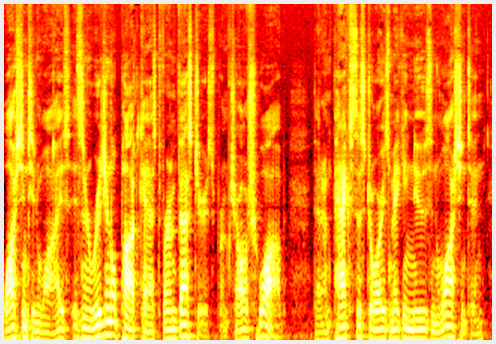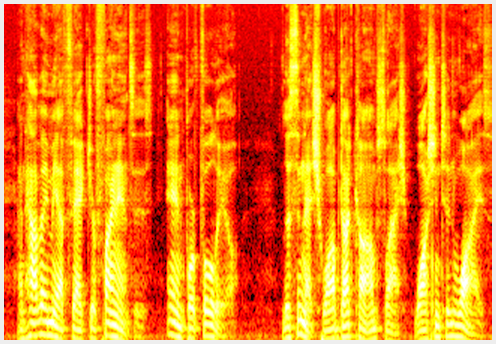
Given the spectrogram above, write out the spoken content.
Washington Wise is an original podcast for investors from Charles Schwab that unpacks the stories making news in Washington and how they may affect your finances and portfolio. Listen at schwab.com slash washingtonwise.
